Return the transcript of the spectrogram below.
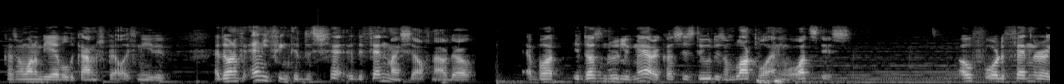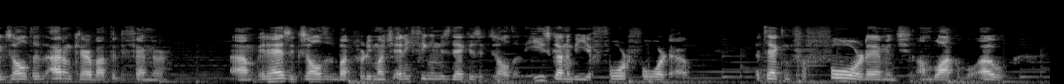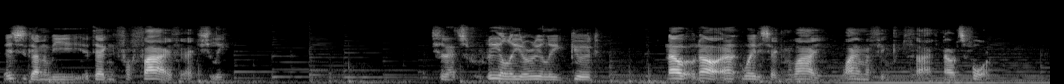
Because I want to be able to counterspell if needed. I don't have anything to defend myself now though. Uh, but it doesn't really matter, because this dude is unblockable anyway. What's this? Oh, for Defender, Exalted. I don't care about the Defender. Um, it has Exalted, but pretty much anything in this deck is Exalted. He's gonna be a 4-4 though attacking for 4 damage unblockable. Oh, this is gonna be attacking for 5 actually. So that's really really good. No, no, uh, wait a second, why? Why am I thinking 5? Now it's 4.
